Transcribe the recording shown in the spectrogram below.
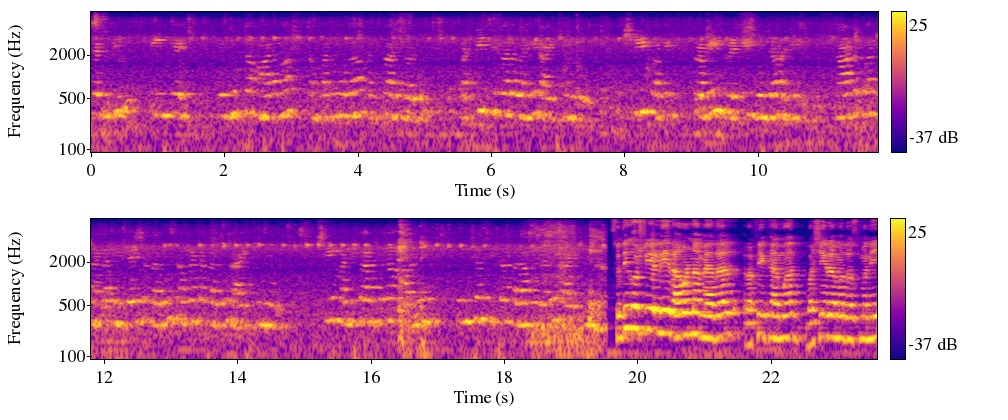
Wesley TK ನಿವೃತ್ತ ಮಾನವ ಸಂಪನ್ಮೂಲ ಅಧಿಕಾರಿಗಳು ಪಟ್ಟಿ ಚಿಕ್ಕರಗಣಿ ರಾಯಚೂರು ಶ್ರೀ ಕವಿ ಪ್ರವೀಣ್ ರೆಡ್ಡಿ ಗುಂಜಹಳ್ಳಿ ನಾಟಕ ನಟ ನಿರ್ದೇಶಕರು ಸಂಘಟಕರು ರಾಯಚೂರು ಸುದ್ದಿಗೋಷ್ಠಿಯಲ್ಲಿ ರಾವಣ್ಣ ಮ್ಯಾದರ್, ರಫೀಕ್ ಅಹಮದ್, ಬಶೀರ್ ಅಹಮದ್ ಒಸ್ಮನಿ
